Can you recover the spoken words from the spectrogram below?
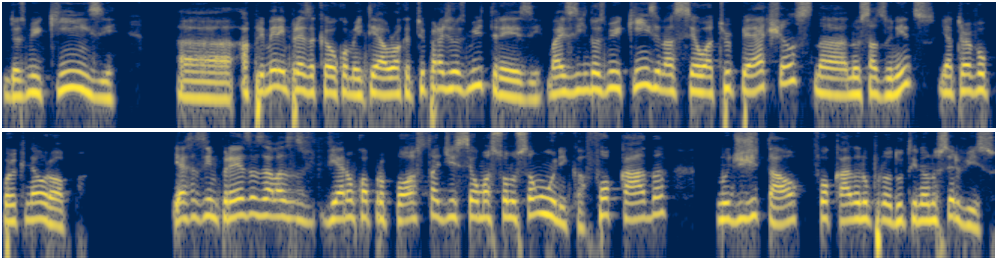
Em 2015, uh, a primeira empresa que eu comentei, a Rocket Trip, era de 2013, mas em 2015 nasceu a Trip Actions na, nos Estados Unidos e a Travel Perk na Europa. E essas empresas elas vieram com a proposta de ser uma solução única, focada no digital, focada no produto e não no serviço.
